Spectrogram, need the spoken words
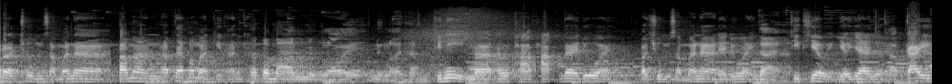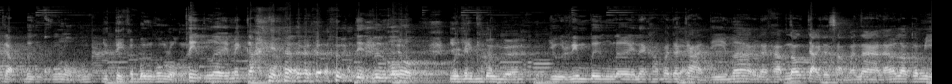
ประชุมสัมมนาประมาณรับได้ประมาณกี่ท่านคก็รับประมาณ 100 100ท่านที่นี่มาทั้งพักพักได้ด้วยประชุมสัมมนาได้ด้วย ได้ที่เที่ยวอีกเยอะแยะเลย ครับ ใกล้กับบึงคงหลง อยู่ติดกับบึงคงหลงติดเลยไม่ใกล้ ติดบึงคงหลง อยู่ริมบึงเลย อยู่ริมบึงเลยนะครับบรรยากาศดีมากนะครับ นอกจากจะสัมมนาแล้วเราก็มี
